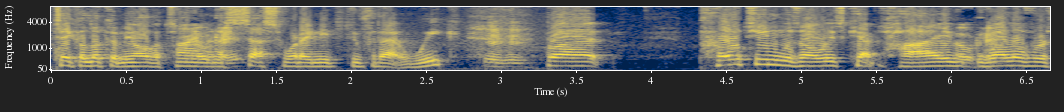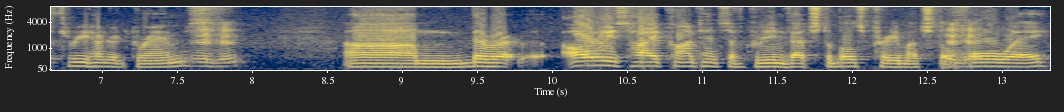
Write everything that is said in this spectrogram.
take a look at me all the time and assess what I need to do for that week. hmm But protein was always kept high, Okay. well over 300 grams. hmm Um, there were always high contents of green vegetables pretty much the Mhm. whole way.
